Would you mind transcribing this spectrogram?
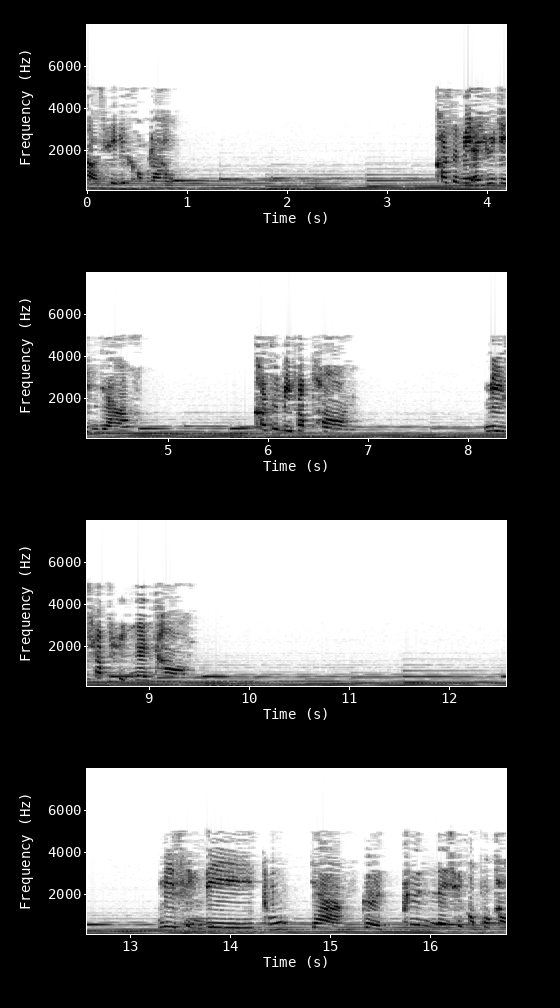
ต่อชีวิตของเรา เขาจะมีอายุยืนยาว เขาจะมีพระพร มีทรัพย์สินเงินทอง มีสิ่งดีทุกอย่างเกิดขึ้นในชีวิตของพวกเขา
